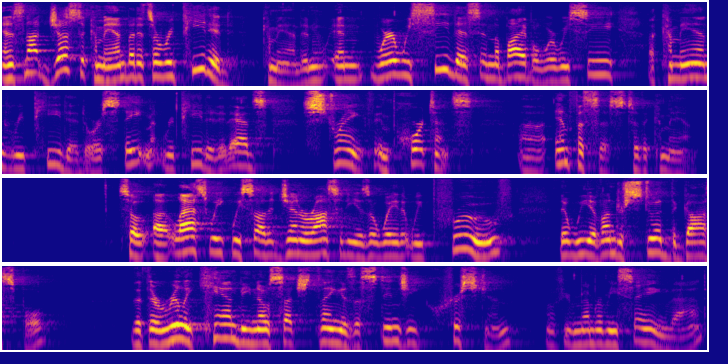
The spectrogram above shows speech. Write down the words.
And it's not just a command, but it's a repeated command. And, and where we see this in the Bible, where we see a command repeated or a statement repeated, it adds strength, importance, uh, emphasis to the command. So uh, last week we saw that generosity is a way that we prove that we have understood the gospel, that there really can be no such thing as a stingy Christian. if you remember me saying that.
